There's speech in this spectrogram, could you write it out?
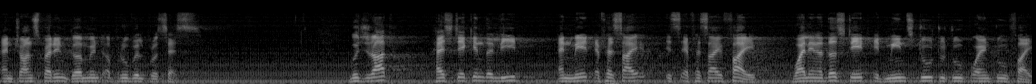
and transparent government approval process. Gujarat has taken the lead and made FSI its FSI 5 while in other states it means 2 to 2.25.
